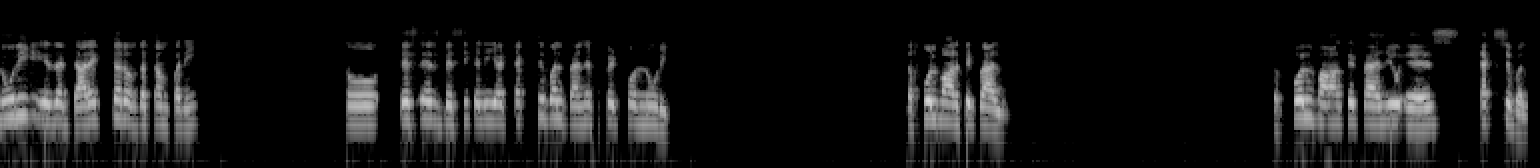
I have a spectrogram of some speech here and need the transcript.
Noori is a director of the company. So this is basically a taxable benefit for Noori. The full market value. The full market value is taxable.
